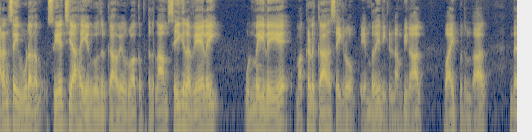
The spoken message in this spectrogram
அரண்சை ஊடகம் சுயேட்சையாக இயங்குவதற்காகவே உருவாக்கப்பட்டது. நாம் செய்கிற வேலை உண்மையிலேயே மக்களுக்காக செய்கிறோம் என்பதை நீங்கள் நம்பினால் வாய்ப்பு இருந்தால் இந்த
